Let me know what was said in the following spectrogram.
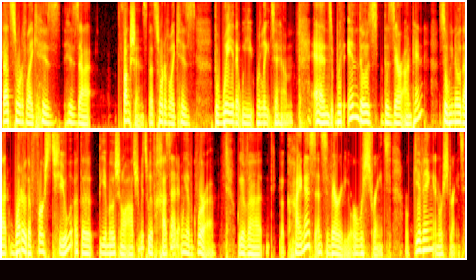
that's sort of like his, his, uh, functions. That's sort of like his, the way that we relate to him. And within those, the Zer Anpin, so we know that what are the first two of the, the emotional attributes? We have chesed and we have gvura. We have uh, kindness and severity or restraint or giving and restraint.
